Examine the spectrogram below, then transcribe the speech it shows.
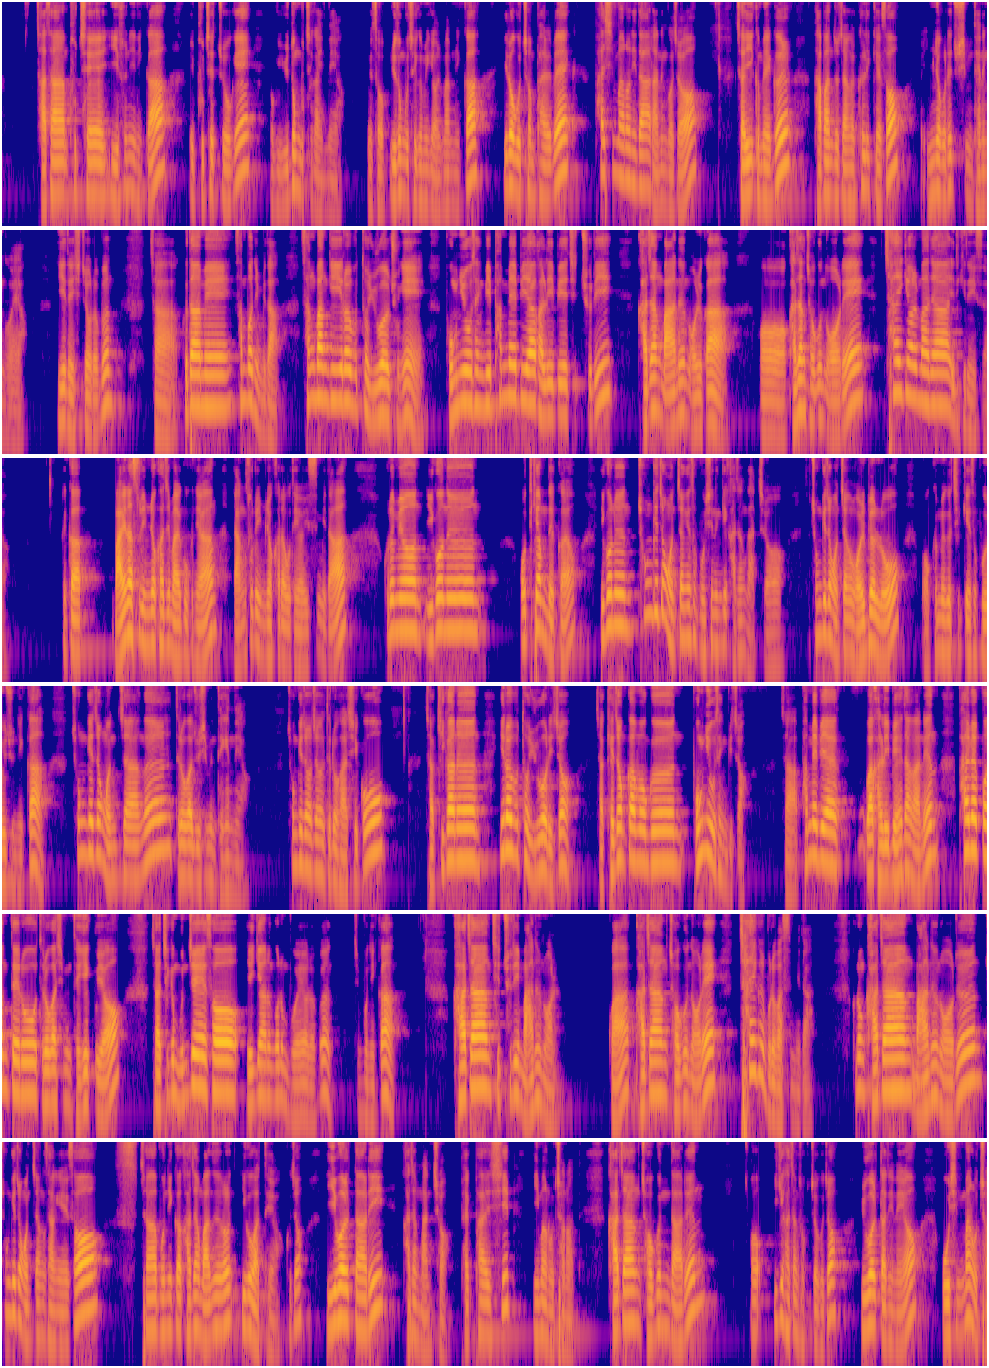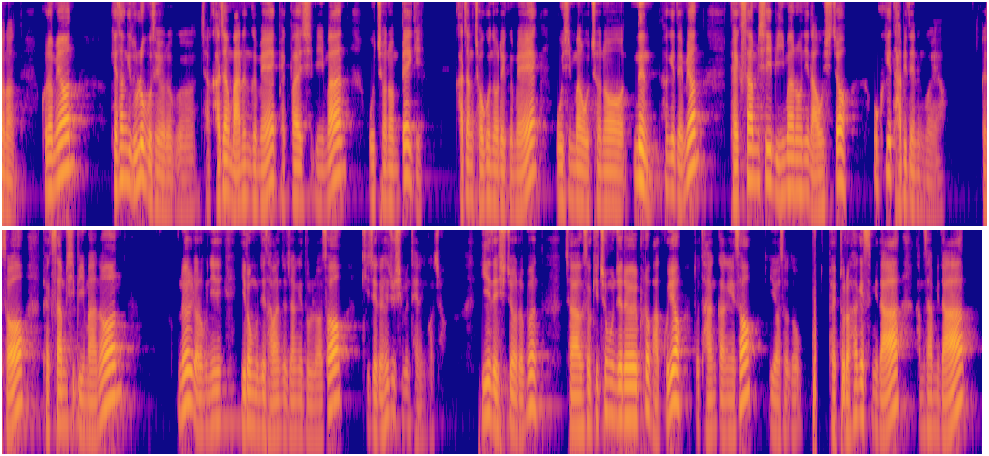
자산 부채 이 순이니까 이 부채 쪽에 여기 유동부채가 있네요. 그래서 유동부채 금액이 얼마입니까? 1억 5,880만 원이다라는 거죠. 자, 이 금액을 답안 저장을 클릭해서 입력을 해주시면 되는 거예요. 이해되시죠, 여러분? 자, 그 다음에 3번입니다. 상반기 1월부터 6월 중에 복류 생비 판매비와 관리비의 지출이 가장 많은 월과 어, 가장 적은 월의 차익이 얼마냐 이렇게 돼 있어요. 그러니까 마이너스로 입력하지 말고 그냥 양수로 입력하라고 되어 있습니다. 그러면 이거는 어떻게 하면 될까요? 이거는 총계정 원장에서 보시는 게 가장 낫죠. 총계정 원장은 월별로 어, 금액을 집계해서 보여주니까 총계정 원장을 들어가 주시면 되겠네요. 총계정 원장을 들어가시고 자 기간은 1월부터 6월이죠. 자 계정 과목은 복리후생비죠. 자 판매비와 관리비에 해당하는 800번대로 들어가시면 되겠고요. 자 지금 문제에서 얘기하는 거는 뭐예요 여러분? 지금 보니까 가장 지출이 많은 월과 가장 적은 월의 차익을 물어봤습니다. 그럼 가장 많은 월은 총계정 원장상에서 자 보니까 가장 많은 월은 이거 같아요. 그죠? 2월 달이 가장 많죠. 182만 5천 원. 가장 적은 달은 어 이게 가장 적죠. 그죠? 6월 달이네요. 50만 5천 원. 그러면 계산기 눌러보세요, 여러분. 자, 가장 많은 금액 182만 5천 원 빼기 가장 적은 월의 금액 50만 5천 원은 하게 되면 132만 원이 나오시죠? 어, 그게 답이 되는 거예요. 그래서 132만 원 을 여러분이 이런 문제 답안 저장에 눌러서 기재를 해주시면 되는 거죠. 이해되시죠, 여러분? 자, 그래서 기출 문제를 풀어봤고요. 또 다음 강의에서 이어서 도 뵙도록 하겠습니다. 감사합니다.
